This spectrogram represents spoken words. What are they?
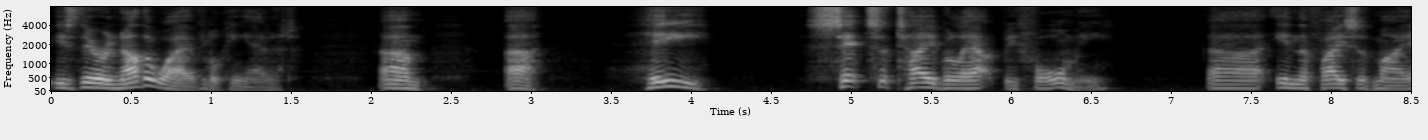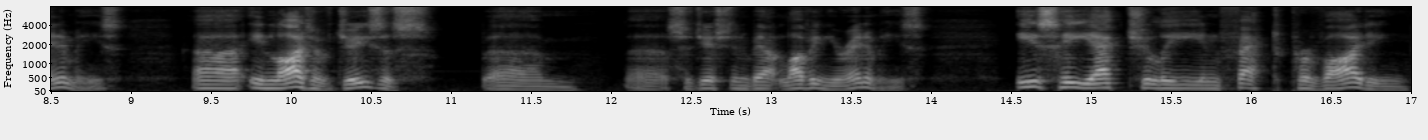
Is there another way of looking at it? Um, uh, he sets a table out before me uh, in the face of my enemies uh, in light of Jesus' um, uh, suggestion about loving your enemies. Is he actually, in fact, providing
